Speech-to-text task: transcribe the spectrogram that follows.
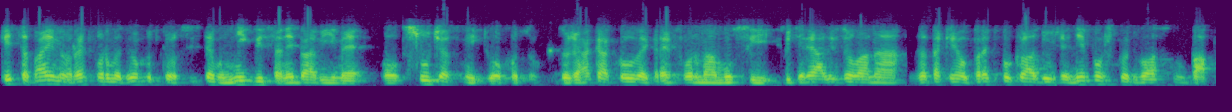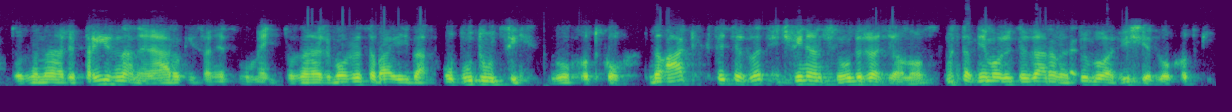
Keď sa bavíme o reforme dôchodkového systému, nikdy sa nebavíme o súčasných dôchodcoch, pretože akákoľvek reforma musí byť realizovaná za takého predpokladu, že nepoškoď vlastnú babu. To znamená, že priznané nároky sa nesmú meniť. To znamená, že môžeme sa baviť iba o budúcich dôchodkoch. No a ak chcete zlepšiť finančnú udržateľnosť, tak nemôžete zároveň slubovať vyššie dôchodky.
